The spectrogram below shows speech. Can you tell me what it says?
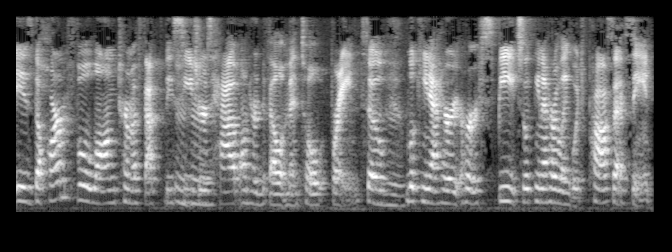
is the harmful long term effect these mm-hmm. seizures have on her developmental brain. So, mm-hmm. looking at her, her speech, looking at her language processing.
